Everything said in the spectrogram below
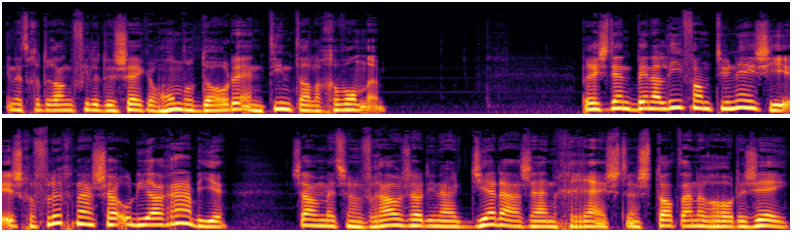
In het gedrang vielen dus zeker 100 doden en tientallen gewonden. President Ben Ali van Tunesië is gevlucht naar Saoedi-Arabië. Samen met zijn vrouw zou hij naar Jeddah zijn gereisd, een stad aan de Rode Zee.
